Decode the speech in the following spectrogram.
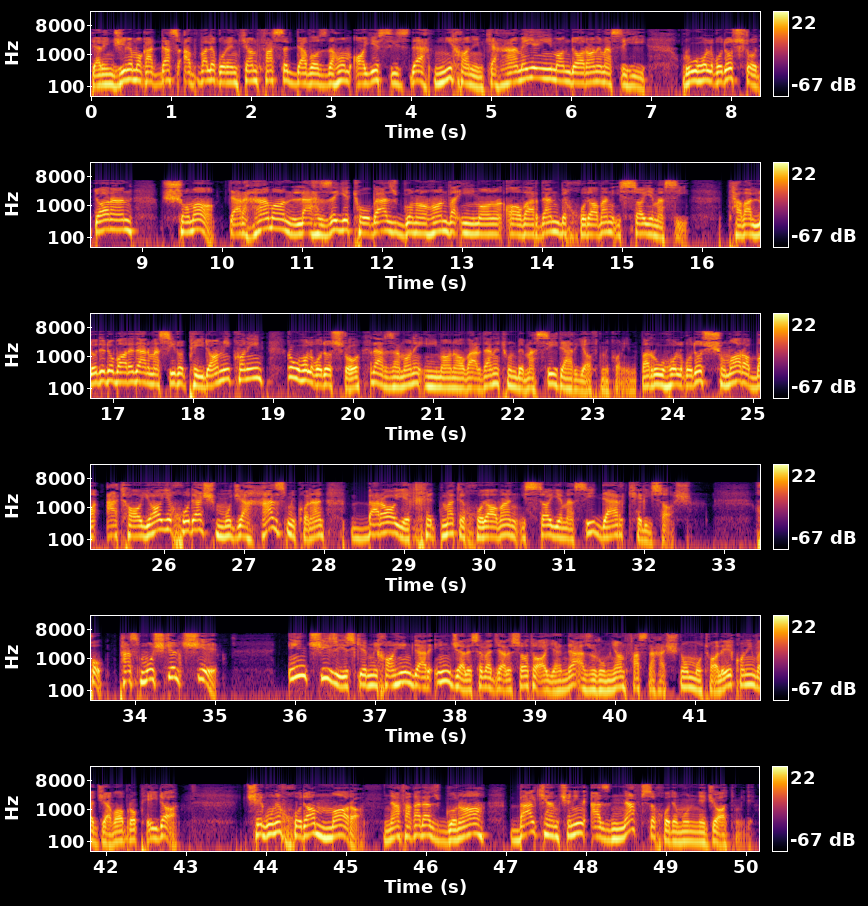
در انجیل مقدس اول قرنتیان فصل دوازدهم آیه سیزده می‌خوانیم که همه ایمانداران مسیحی روح القدس رو دارن. شما در همان لحظه توبه از گناهان و ایمان آوردن به خداوند عیسی مسیح. تولد دوباره در مسیح رو پیدا می کنید روح القدس رو در زمان ایمان آوردنتون به مسیح دریافت می کنید و روح القدس شما را با عطایای خودش مجهز می کنند برای خدمت خداوند عیسی مسیح در کلیساش. خب پس مشکل چیه؟ این چیزی است که می‌خواهیم در این جلسه و جلسات آینده از رومیان فصل هشتم مطالعه کنیم و جواب رو پیدا چگونه خدا ما را نه فقط از گناه بلکه همچنین از نفس خودمون نجات میده.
